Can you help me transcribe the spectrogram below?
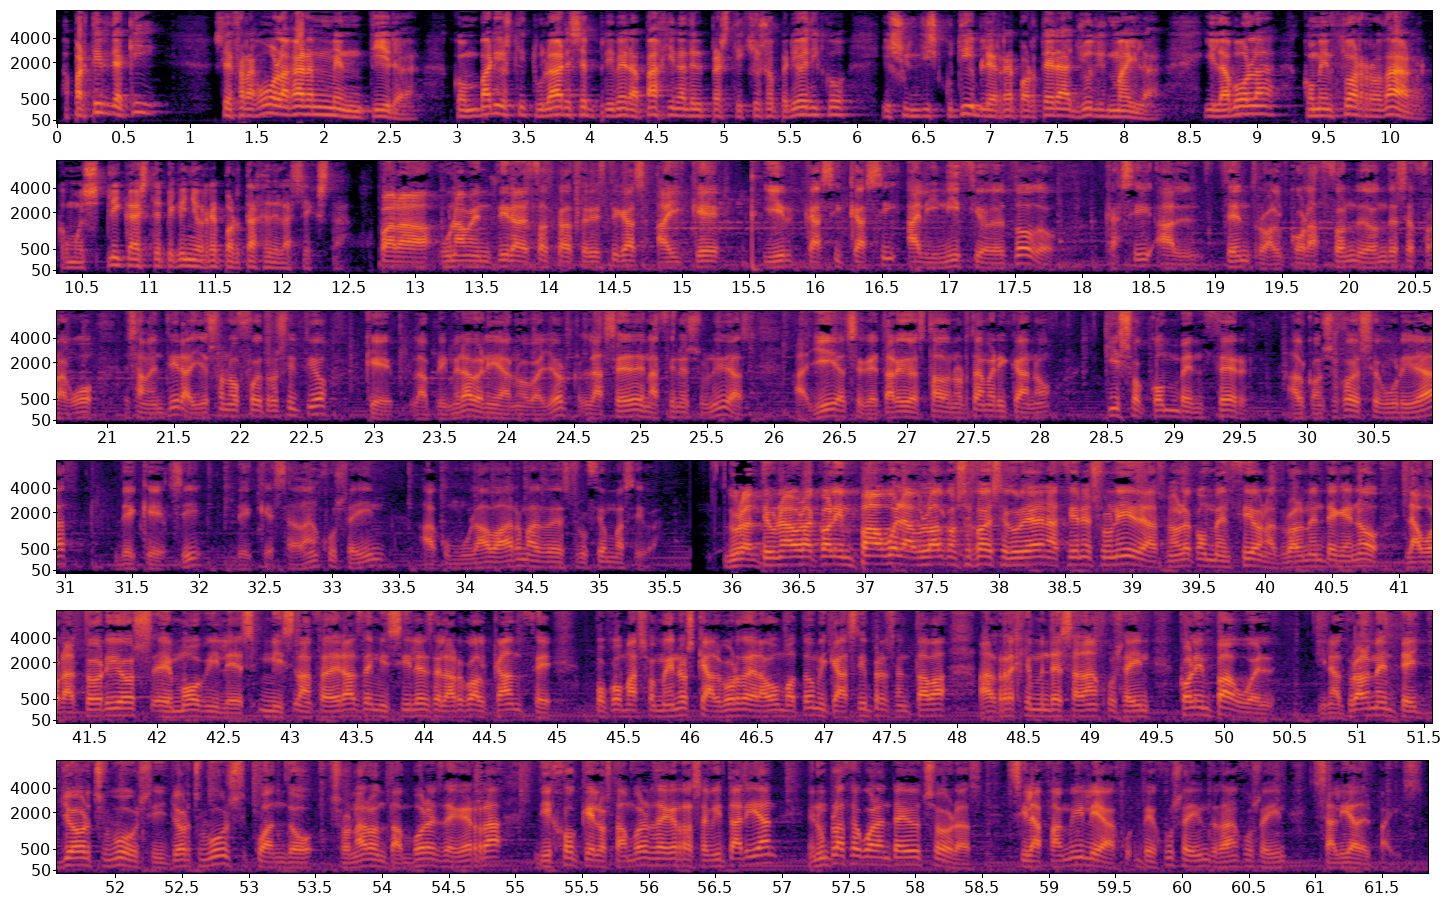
A partir de aquí, se fragó la gran mentira, con varios titulares en primera página del prestigioso periódico y su indiscutible reportera Judith Maila, y la bola comenzó a rodar, como explica este pequeño reportaje de la Sexta. Para una mentira de estas características hay que ir casi casi al inicio de todo casi al centro, al corazón de donde se fragó esa mentira. Y eso no fue otro sitio que la primera avenida de Nueva York, la sede de Naciones Unidas. Allí el secretario de Estado norteamericano quiso convencer al Consejo de Seguridad de que sí, de que Saddam Hussein acumulaba armas de destrucción masiva. Durante una hora Colin Powell habló al Consejo de Seguridad de Naciones Unidas. No le convenció, naturalmente que no. Laboratorios eh, móviles, mis lanzaderas de misiles de largo alcance, poco más o menos que al borde de la bomba atómica. Así presentaba al régimen de Saddam Hussein Colin Powell. Y naturalmente George Bush y George Bush, cuando sonaron tambores de guerra, dijo que los tambores de guerra se evitarían en un plazo de 48 horas si la familia de Hussein, de Saddam Hussein, salía del país.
